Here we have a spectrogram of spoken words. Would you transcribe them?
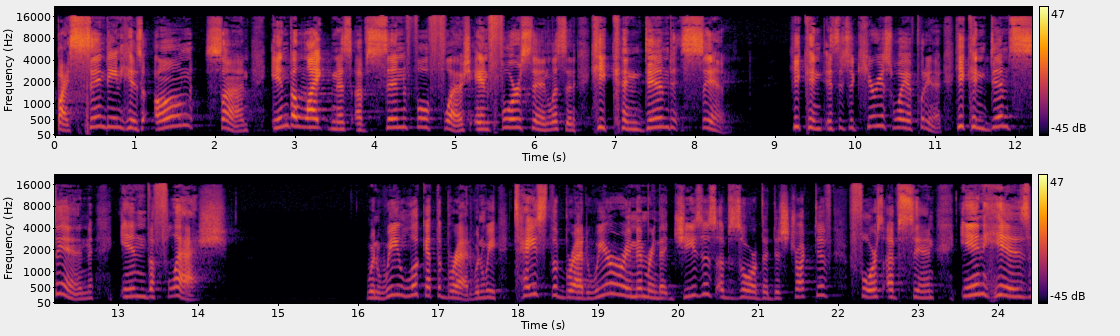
by sending his own son in the likeness of sinful flesh and for sin, listen, he condemned sin. He can, it's just a curious way of putting it. He condemned sin in the flesh When we look at the bread, when we taste the bread, we are remembering that Jesus absorbed the destructive force of sin in his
